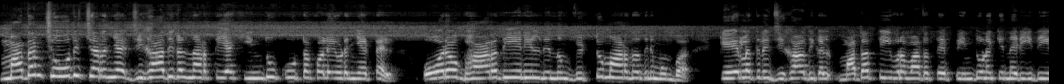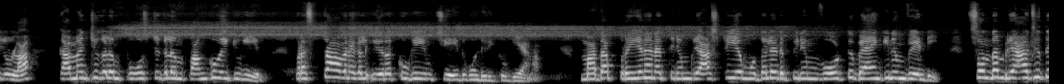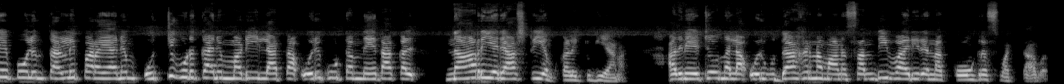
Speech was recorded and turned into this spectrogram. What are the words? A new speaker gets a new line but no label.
മതം ചോദിച്ചറിഞ്ഞ് ജിഹാദികൾ നടത്തിയ ഹിന്ദു കൂട്ടക്കൊലയുടെ ഞെട്ടൽ ഓരോ ഭാരതീയനിൽ നിന്നും വിട്ടുമാറുന്നതിന് മുമ്പ് കേരളത്തിലെ ജിഹാദികൾ മത തീവ്രവാദത്തെ പിന്തുണയ്ക്കുന്ന രീതിയിലുള്ള കമന്റുകളും പോസ്റ്റുകളും പങ്കുവയ്ക്കുകയും പ്രസ്താവനകൾ ഇറക്കുകയും ചെയ്തുകൊണ്ടിരിക്കുകയാണ്. മതപ്രീണനത്തിനും രാഷ്ട്രീയ മുതലെടുപ്പിനും വോട്ട് ബാങ്കിനും വേണ്ടി സ്വന്തം രാജ്യത്തെ പോലും തള്ളിപ്പറയാനും ഒറ്റുകൊടുക്കാനും മടിയില്ലാത്ത ഒരു കൂട്ടം നേതാക്കൾ നാറിയ രാഷ്ട്രീയം കളിക്കുകയാണ്. അതിന് ഏറ്റവും നല്ല ഒരു ഉദാഹരണമാണ് സന്ദീപ് വാര്യർ എന്ന കോൺഗ്രസ് വക്താവ്.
